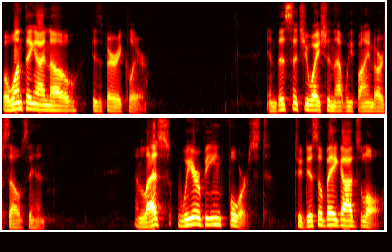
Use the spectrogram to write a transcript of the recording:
But one thing I know is very clear. In this situation that we find ourselves in, unless we are being forced to disobey God's law,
